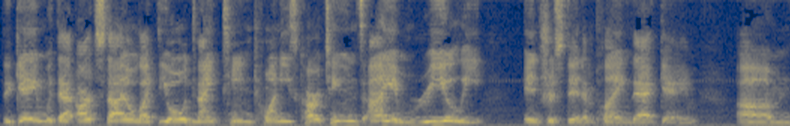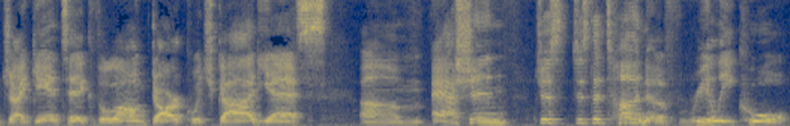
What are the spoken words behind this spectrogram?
the game with that art style like the old 1920s cartoons, I am really interested in playing that game. Um, Gigantic, The Long Dark, which God, yes. Um, Ashen, just just a ton of really cool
